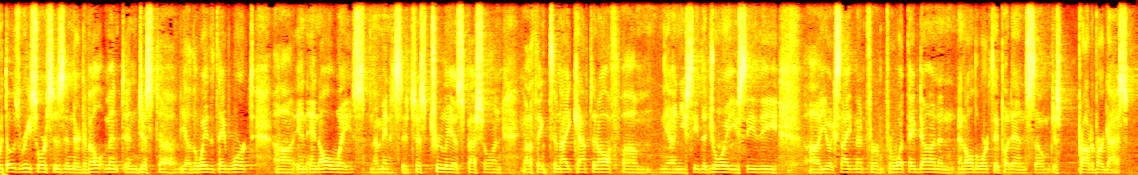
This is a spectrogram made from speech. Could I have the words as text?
with those resources and their development and just uh, you know the way that they've worked uh, in in all ways. I mean, it's it just truly is special, and you know I think tonight capped it off. Um, you know, and you see the joy, you see the uh, you excitement for for what they've done and and all the work they put in. So I'm just proud of our guys.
